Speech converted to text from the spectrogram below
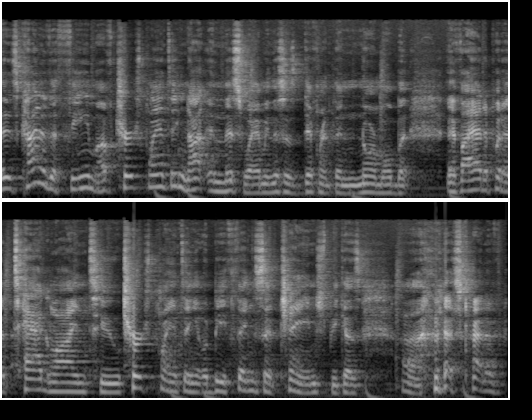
is kind of the theme of church planting, not in this way. I mean, this is different than normal, but if I had to put a tagline to church planting, it would be things have changed because uh, that's kind of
